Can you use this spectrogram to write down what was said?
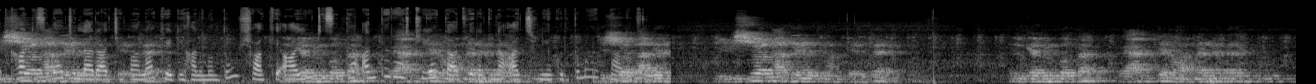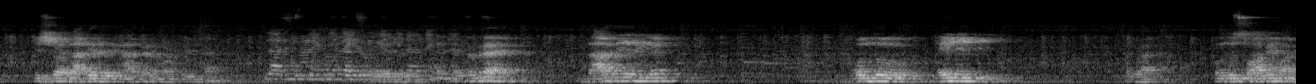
ಉದ್ಘಾಟಿಸಿದ ಜಿಲ್ಲಾ ರಾಜ್ಯಪಾಲ ಕೆಟಿ ಹನುಮಂತು, ಶಾಖೆ ಆಯೋಜಿಸಿದ್ದ ಅಂತಾರಾಷ್ಟ್ರೀಯ ದಾದಿಯರ ದಿನ ಆಚರಣೆಯ ಕುರಿತು ಮಾತನಾಡಿದರು. ಈ ವಿಶ್ವ ದಾದಿಯರ ದಿನ ಅಂತ ಹೇಳಿದ್ರೆ ನಿಮ್ಗೆಲ್ರಿಗೂ ಗೊತ್ತಾ? ಯಾಕೆ ನಾವು ಹನ್ನೆರಡನೇ ತಾರೀಕು ವಿಶ್ವ ದಾದಿಯರ ದಿನ ಆಚರಣೆ ಮಾಡ್ತೀವಿ ಅಂತ? ಯಾಕಂದ್ರೆ ದಾದಿಯರಿಗೆ ಒಂದು ಐಡೆಂಟಿ ಅಲ್ವಾ? ಒಂದು ಸ್ವಾಭಿಮಾನ.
